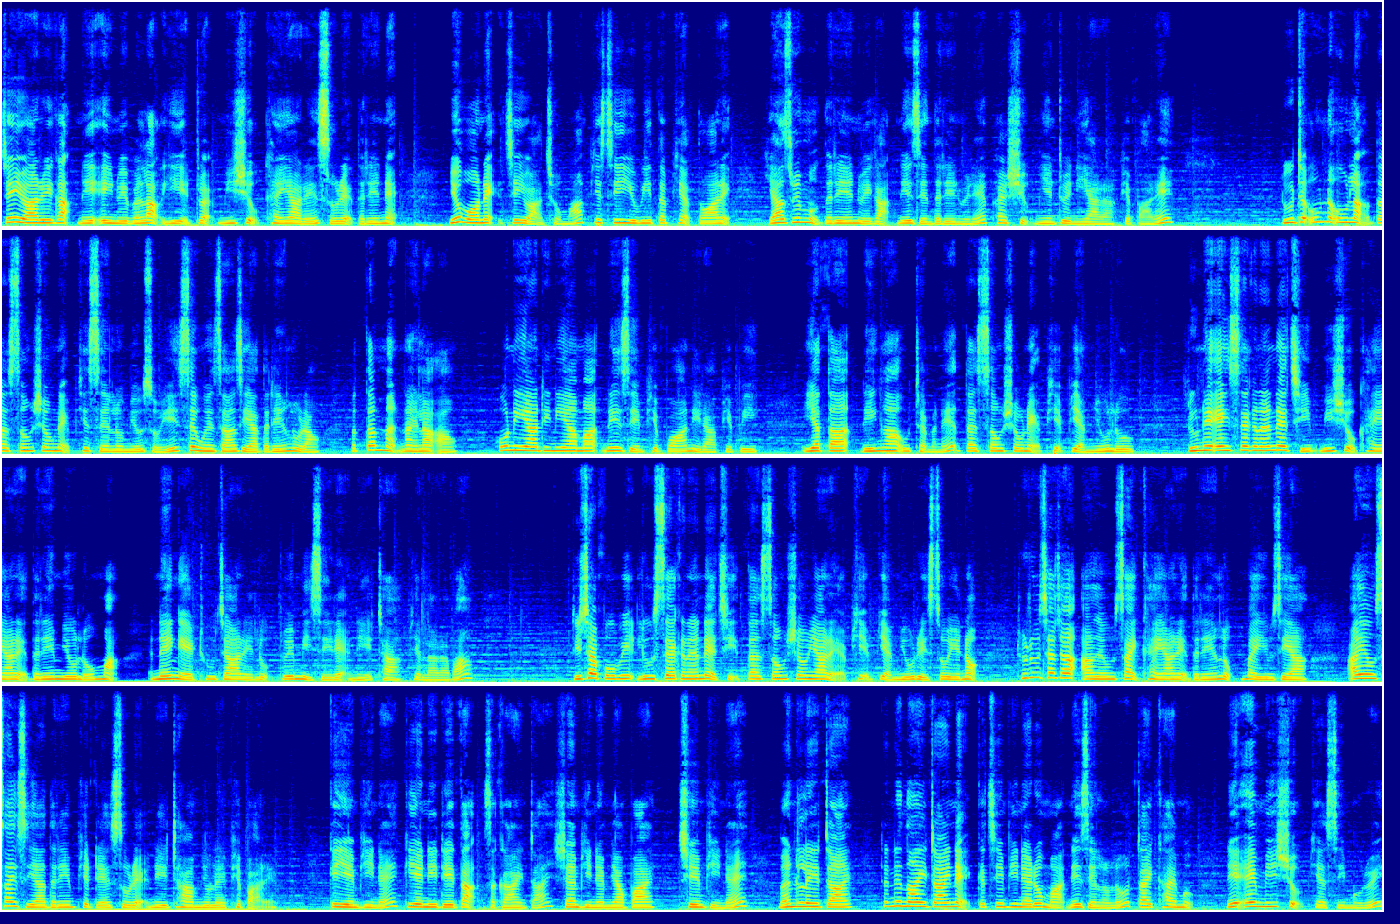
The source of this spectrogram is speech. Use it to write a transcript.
ကျေးရွာတွေကနေအိမ်တွေဘလောက်ရေအတွက်မီးရှို့ခံရတယ်ဆိုတဲ့သတင်းနဲ့မြို့ပေါ်နဲ့ကျေးရွာချို့မှာပစ္စည်းယူပြီးတပ်ဖြတ်သွားတဲ့ရာဇဝတ်မှုသတင်းတွေကနေ့စဉ်သတင်းတွေနဲ့ဖတ်ရှုမြင်တွေ့နေရတာဖြစ်ပါတယ်။လူတအုပ်နှစ်ဦးလောက်အသက်ဆုံးရှုံးတဲ့ဖြစ်စဉ်လိုမျိုးဆိုရင်စိတ်ဝင်စားစရာသတင်းလိုတောင်မသက်မှတ်နိုင်လောက်အောင်ဟိုနီယာဒီနီယာမှာနေ့စဉ်ဖြစ်ပွားနေတာဖြစ်ပြီးရတ၄၅ဦးထက်မနည်းအသက်ဆုံးရှုံးတဲ့အဖြစ်အပျက်မျိုးလိုလူနေအိမ်စက္ကနနဲ့ချီမိရှို့ခံရတဲ့သတင်းမျိုးလိုမှ အနှဲငယ်ထူးခြားတယ်လို့တွေးမိစေတဲ့အနေအထားဖြစ်လာတာပါဒီချက်ပိုပြီးလူဆယ်ကနန်းနဲ့ချီအသက်ဆုံးရှုံးရတဲ့အဖြစ်အပျက်မျိုးတွေဆိုရင်တော့ထူးထူးခြားခြားအာယုံဆိုင်ခံရတဲ့သတင်းလို့မှတ်ယူစရာအာယုံဆိုင်စရာသတင်းဖြစ်တယ်ဆိုတဲ့အနေအထားမျိုးလည်းဖြစ်ပါတယ်ကရင်ပြည်နယ်ကရင်ဒေသစကိုင်းတိုင်းရှမ်းပြည်နယ်မြောက်ပိုင်းချင်းပြည်နယ်မန္တလေးတိုင်းတနင်္သာရီတိုင်းနဲ့ကချင်ပြည်နယ်တို့မှာနေ့စဉ်လိုလိုတိုက်ခိုက်မှုနေအိမ်မီးရှို့ဖျက်ဆီးမှုတွေ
